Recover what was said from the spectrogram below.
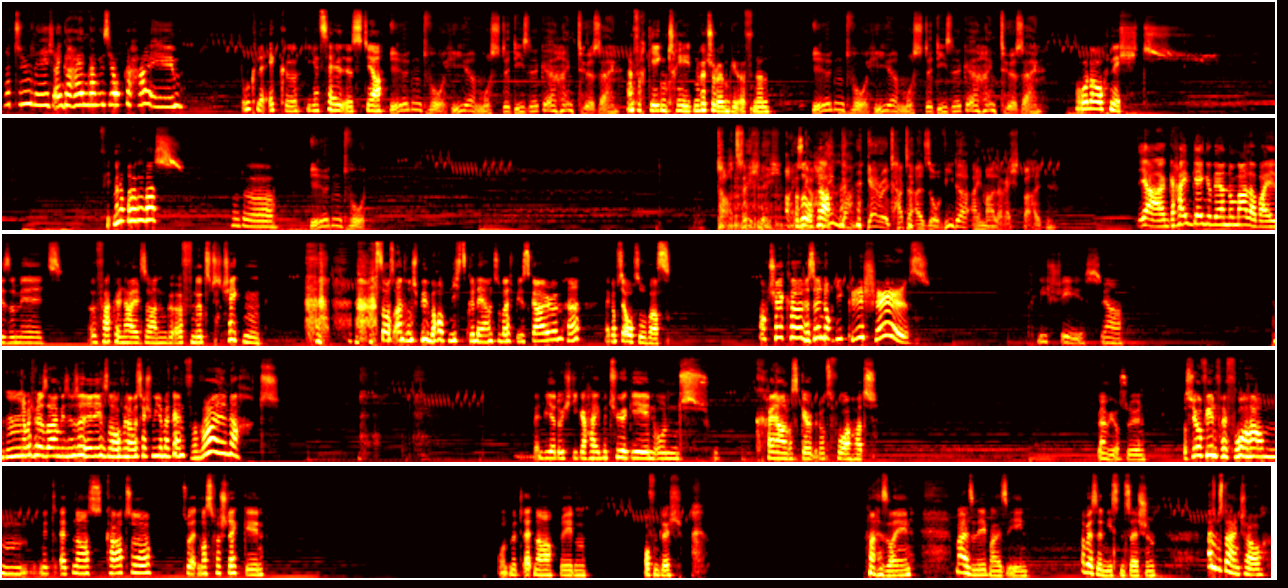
Natürlich, ein Geheimgang ist ja auch geheim. Dunkle Ecke, die jetzt hell ist, ja. Irgendwo hier musste diese Geheimtür sein. Einfach gegentreten, wird schon irgendwie öffnen. Irgendwo hier musste diese Geheimtür sein. Oder auch nicht. Fehlt mir noch irgendwas? Oder... Irgendwo. Tatsächlich, ein Ach so, ja. Geheimgang. Garrett hatte also wieder einmal recht behalten. Ja, Geheimgänge werden normalerweise mit Fackelnhaltern geöffnet. Chicken. Hast du aus anderen Spielen überhaupt nichts gelernt? Zum Beispiel Skyrim, hä? Da gab's ja auch sowas. Ach, Chicken, das sind doch die Klischees. Klischees, ja. Hm, aber ich würde sagen, wir sind in der nächsten Aufnahme. Es ist wieder mal keine freie Nacht. Wenn wir durch die geheime Tür gehen und keine Ahnung, was Garrett mit uns vorhat. Werden wir auch sehen. Was wir auf jeden Fall vorhaben, mit Ednas Karte zu Ednas Versteck gehen. mit Edna reden. Hoffentlich. Mal sehen. Mal sehen, mal sehen. Aber erst in der nächsten Session. Also bis dahin, ciao.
